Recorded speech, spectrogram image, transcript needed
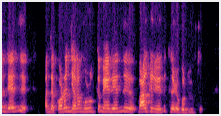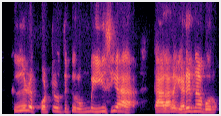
அந்தேருந்து அந்த குடஞ்சலம் முழுக்க மேலேருந்து பால்கனிலேருந்து கீழே கொட்டி விடுத்து. கீழே கொட்டுறதுக்கு ரொம்ப ஈஸியாக காலால் இடறினா போகும்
